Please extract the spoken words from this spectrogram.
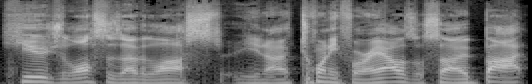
huge losses over the last, you know, 24 hours or so. But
